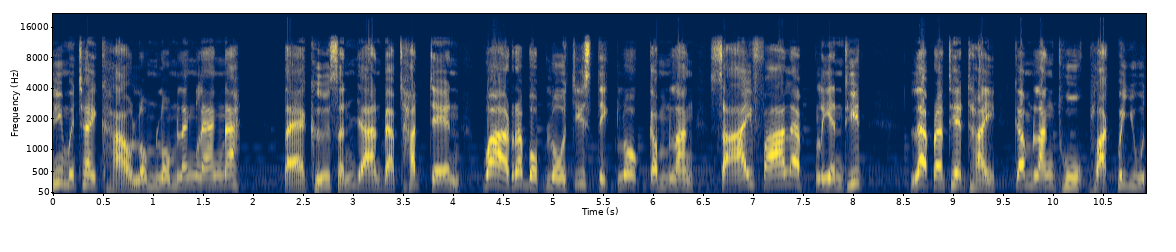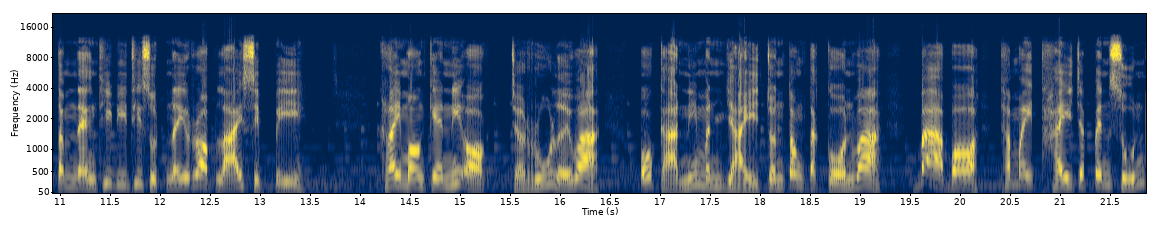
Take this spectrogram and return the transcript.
นี่ไม่ใช่ข่าวลมๆแรงๆนะแต่คือสัญญาณแบบชัดเจนว่าระบบโลจิสติกโลกกำลัง สายฟ้าและเปลี่ยนทิศ และประเทศไทยกำลังถูกผลักไปอยู่ตำแหน่งที่ดีที่สุดในรอบหลายสิบปี ใครมองเกณฑ์นี้ออกจะรู้เลยว่า โอกาสนี้มันใหญ่จนต้องตะโกนว่า บ้าบอทำไมไทยจะเป็นศูนย์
